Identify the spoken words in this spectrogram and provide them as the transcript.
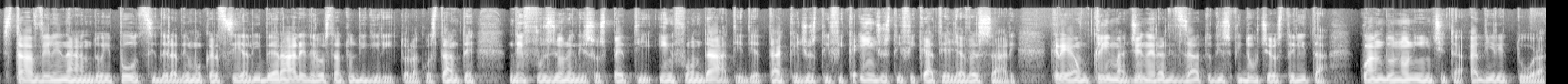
sta avvelenando i pozzi della democrazia liberale e dello Stato di diritto. La costante diffusione di sospetti infondati e di attacchi giustific- ingiustificati agli avversari crea un clima generalizzato di sfiducia e austerità quando non incita addirittura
